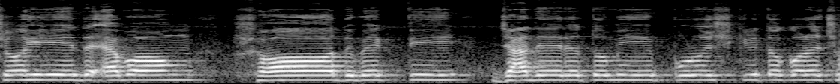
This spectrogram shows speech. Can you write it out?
শহীদ এবং সৎ ব্যক্তি যাদের তুমি পুরস্কৃত করেছ,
